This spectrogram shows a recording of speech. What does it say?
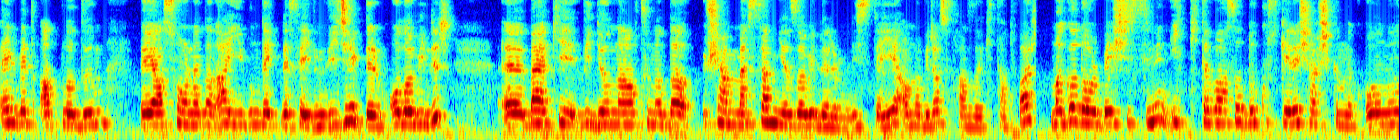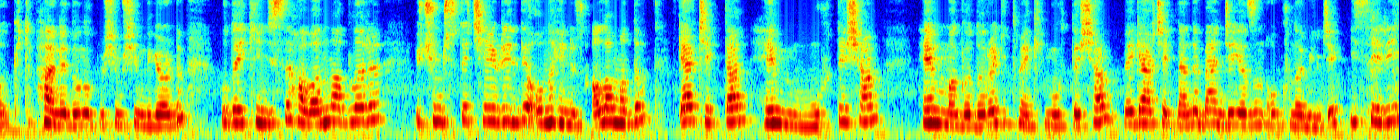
Elbet atladığım veya sonradan ay bunu da ekleseydim diyeceklerim olabilir. Ee, belki videonun altına da üşenmezsem yazabilirim listeyi ama biraz fazla kitap var. Magador Beşlisi'nin ilk kitabı aslında 9 kere şaşkınlık. Onu kütüphanede unutmuşum şimdi gördüm. Bu da ikincisi Havanın Adları. Üçüncüsü de çevrildi. Onu henüz alamadım. Gerçekten hem muhteşem hem Magador'a gitmek muhteşem ve gerçekten de bence yazın okunabilecek bir seri.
